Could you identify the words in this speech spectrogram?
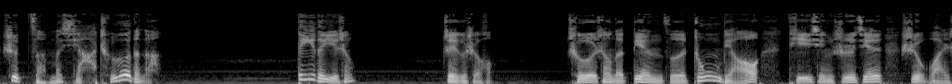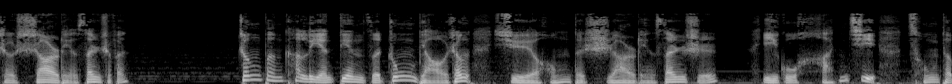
是怎么下车的呢？滴的一声，这个时候，车上的电子钟表提醒时间是晚上十二点三十分。张半看了眼电子钟表上血红的十二点三十，一股寒气从他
